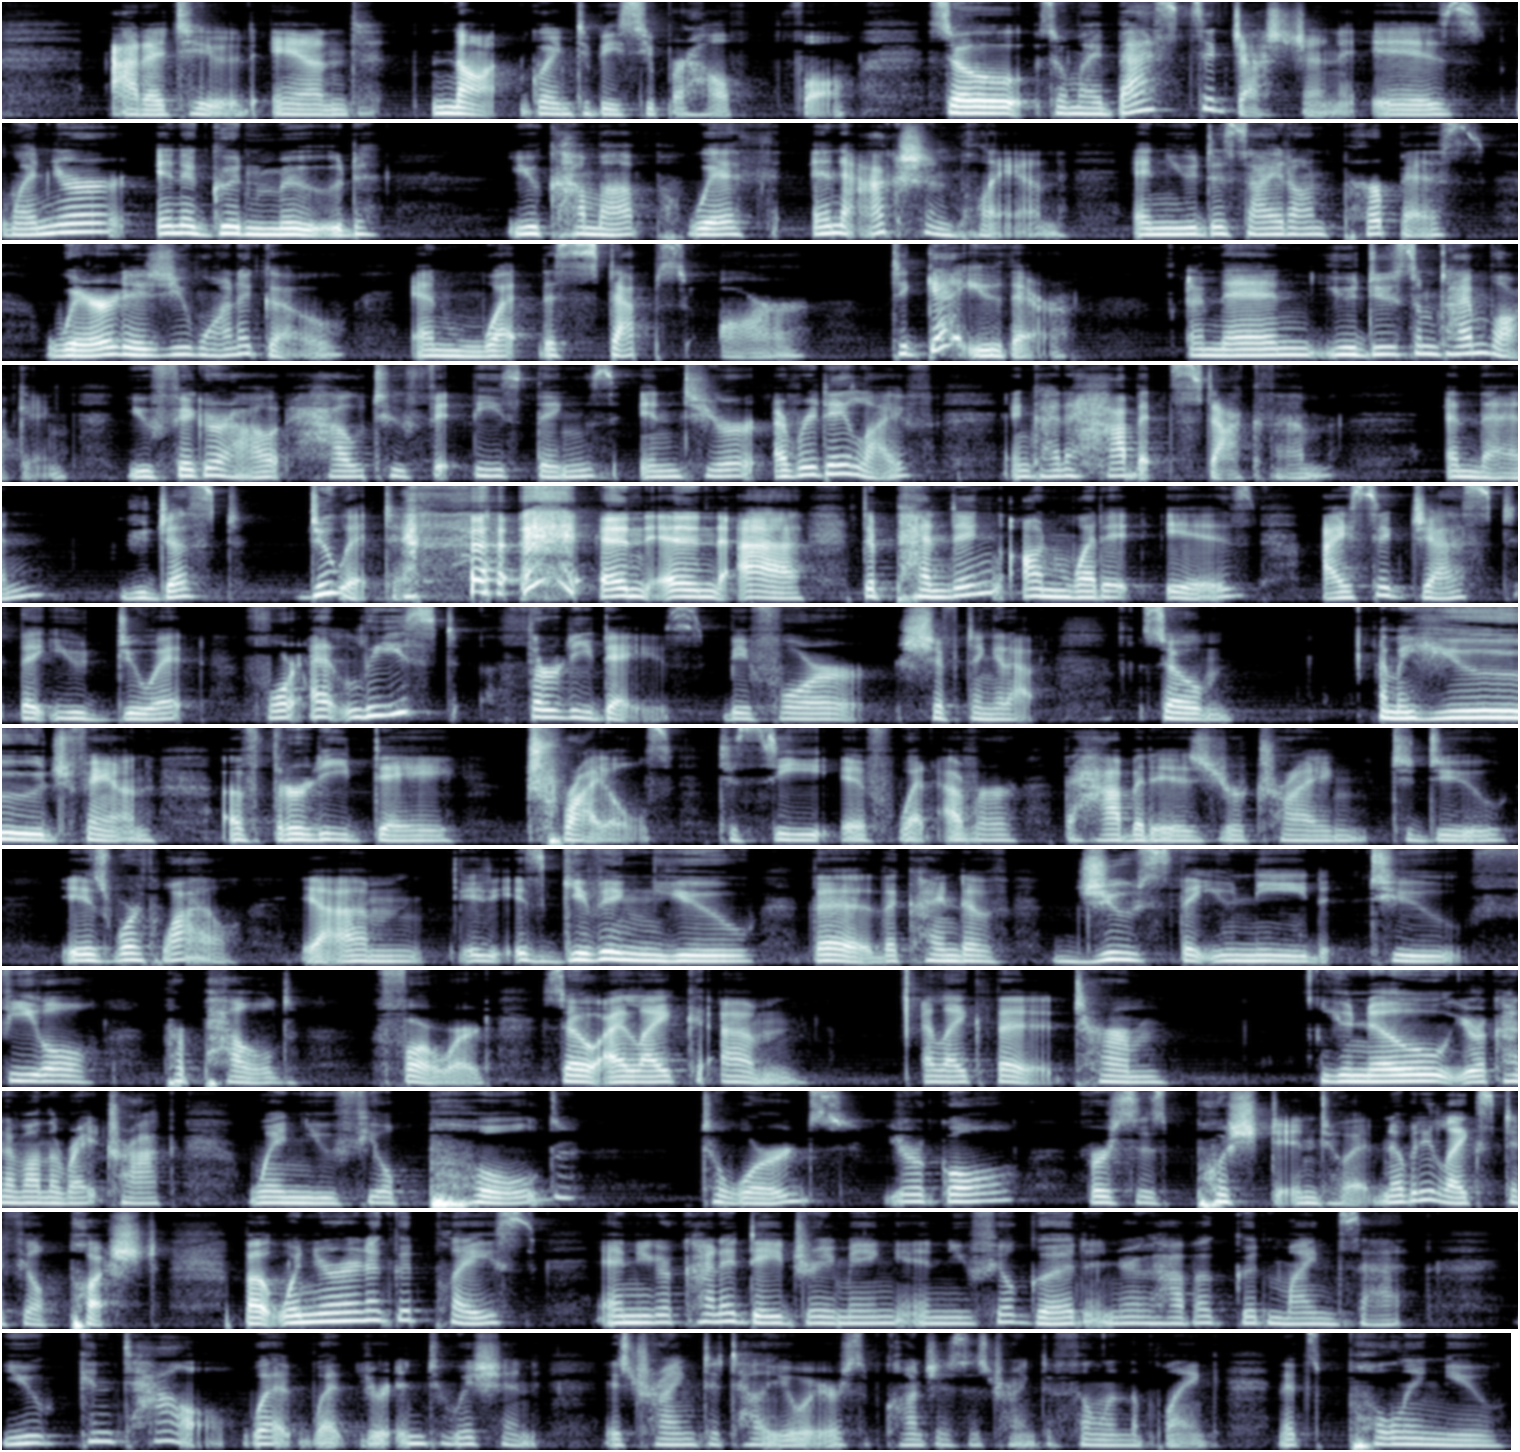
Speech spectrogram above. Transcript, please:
attitude and not going to be super helpful. So so my best suggestion is when you're in a good mood you come up with an action plan and you decide on purpose where it is you want to go and what the steps are to get you there. And then you do some time blocking. You figure out how to fit these things into your everyday life and kind of habit stack them. And then you just do it. and and uh, depending on what it is, I suggest that you do it for at least 30 days before shifting it up. So I'm a huge fan of 30 day trials to see if whatever the habit is you're trying to do is worthwhile, um, is giving you the the kind of juice that you need to feel propelled forward. So I like um, I like the term. You know, you're kind of on the right track when you feel pulled towards your goal versus pushed into it. Nobody likes to feel pushed, but when you're in a good place and you're kind of daydreaming and you feel good and you have a good mindset, you can tell what what your intuition is trying to tell you, what your subconscious is trying to fill in the blank, and it's pulling you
